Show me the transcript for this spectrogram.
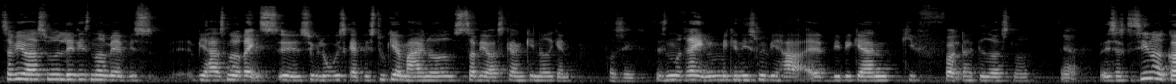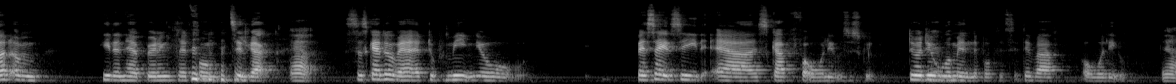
Så er vi jo også ude lidt i sådan noget med, at hvis vi har sådan noget rent øh, psykologisk, at hvis du giver mig noget, så vil jeg også gerne give noget igen. Præcis. Det er sådan en ren mekanisme, vi har, at vi vil gerne give folk, der har givet os noget. Ja. Hvis jeg skal sige noget godt om hele den her burning platform tilgang, Ja. så skal det jo være, at dopamin jo basalt set er skabt for overlevelses skyld. Det var det, Mm. urmændene brugte det til. Det var overleve. Ja.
